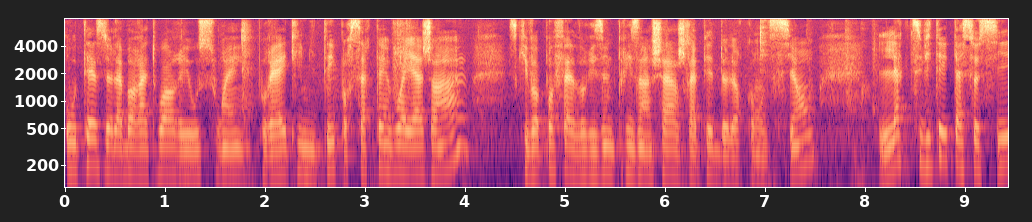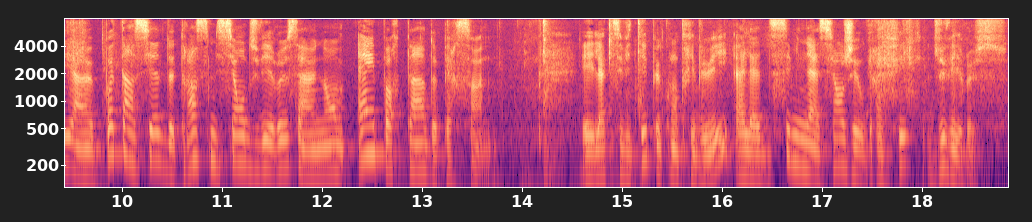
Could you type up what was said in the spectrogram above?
aux tests de laboratoire et aux soins pourrait être limité pour certains voyageurs, ce qui ne va pas favoriser une prise en charge rapide de leurs conditions. L'activité est associée à un potentiel de transmission du virus à un nombre important de personnes. Et l'activité peut contribuer à la dissémination géographique du virus.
